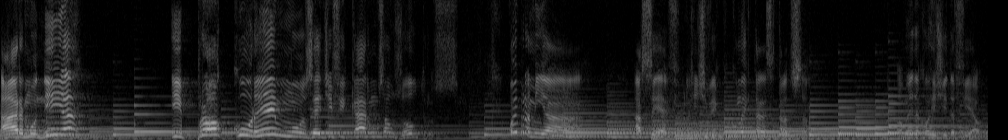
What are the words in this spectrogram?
a harmonia e procuremos edificar uns aos outros. Põe para mim a ACF, para a gente ver como é que está nessa tradução. Almeida Corrigida Fiel.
